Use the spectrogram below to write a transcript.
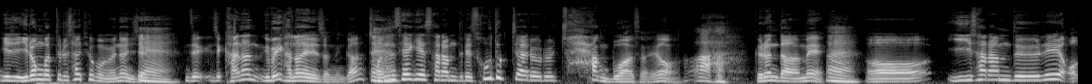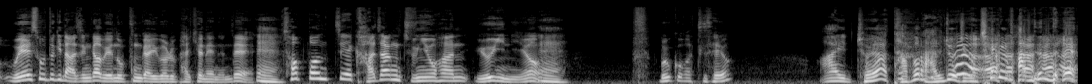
이제 이런 것들을 살펴보면은 이제 예. 이제 이제 가난 왜 가난해졌는가? 전 네. 세계 사람들의 소득 자료를 쫙 모아서요. 아하. 그런 다음에 예. 어, 이 사람들의 어, 왜 소득이 낮은가 왜 높은가 이거를 밝혀내는데 예. 첫 번째 가장 중요한 요인이요. 예. 뭘것 같으세요? 아이, 저야 답을 알죠. 지금 책을 봤는데.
